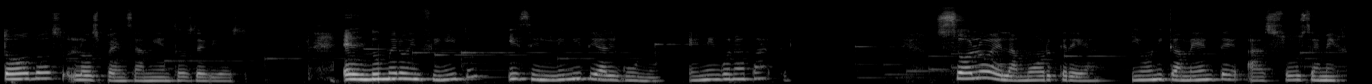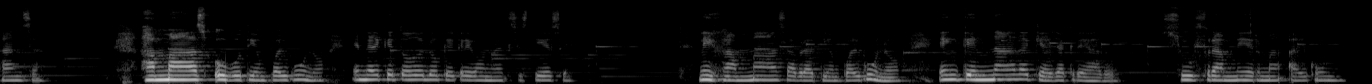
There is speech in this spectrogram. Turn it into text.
todos los pensamientos de Dios, el número infinito y sin límite alguno en ninguna parte. Solo el amor crea y únicamente a su semejanza. Jamás hubo tiempo alguno en el que todo lo que creó no existiese, ni jamás habrá tiempo alguno en que nada que haya creado sufra merma alguna.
